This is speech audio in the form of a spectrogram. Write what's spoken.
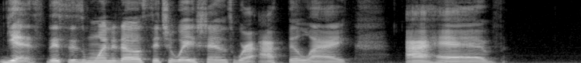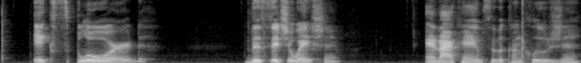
Yes, this is one of those situations where I feel like I have explored the situation and I came to the conclusion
